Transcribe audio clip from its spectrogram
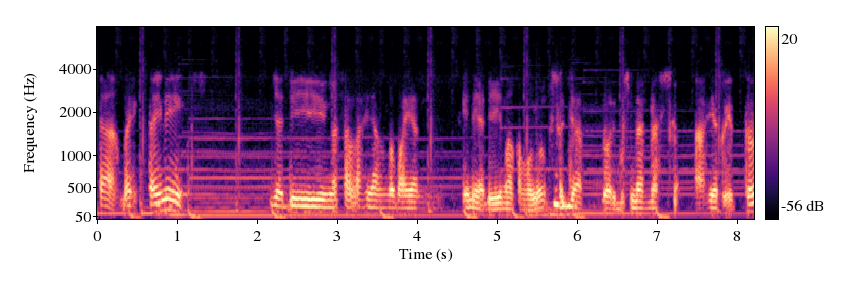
Ya baik, nah ini jadi masalah yang lumayan ini ya di Makamulu hmm. sejak 2019 akhir itu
